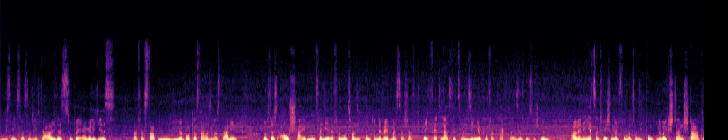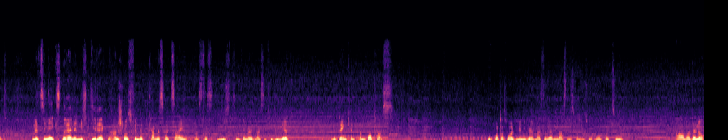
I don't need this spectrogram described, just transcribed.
Und das nächste, was natürlich da wieder super ärgerlich ist, bei Verstappen, wie bei Bottas damals in Australien, durch das Ausscheiden verliert er 25 Punkte in der Weltmeisterschaft. Sprich, Vettel hat es letztes Mal in Singapur verkackt, da ist es nicht so schlimm. Aber wenn er jetzt natürlich schon mit 25 Punkten Rückstand startet und jetzt die nächsten Rennen nicht direkten Anschluss findet, kann es halt sein, dass das nichts mit dem Weltmeistertitel wird. Wir denken an Bottas. Gut, Bottas wollten wir nicht Weltmeister werden lassen, das kommt natürlich auch noch dazu. Aber dennoch.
